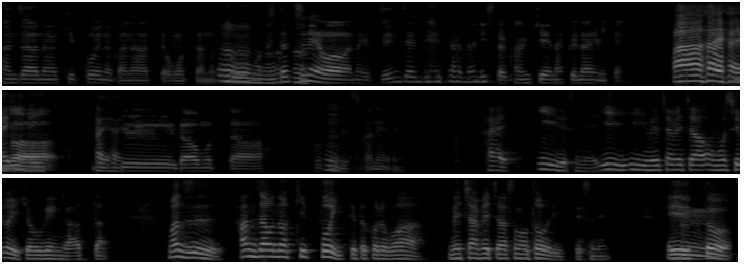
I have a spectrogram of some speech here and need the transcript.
半沢直樹っぽいのかなって思ったのと、うんうんうんうん2つ目はなんか全然データアナリスト関係なくないみたいい。ああ、はいはい、いいね。がはいはい僕が思ったことですかね。はい、いいですね。いい、いい、めちゃめちゃ面白い表現があった。まず、半沢直樹っぽいってところは、めちゃめちゃその通りですね。えーっと、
